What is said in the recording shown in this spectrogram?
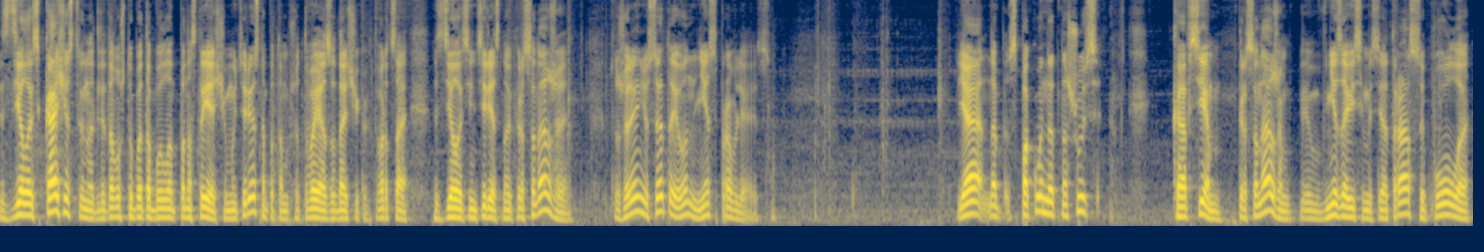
сделать качественно для того, чтобы это было по-настоящему интересно, потому что твоя задача как творца сделать интересного персонажа, к сожалению, с этой он не справляется. Я спокойно отношусь ко всем персонажам, э, вне зависимости от расы, пола,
